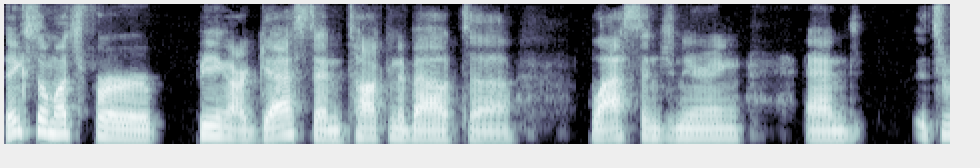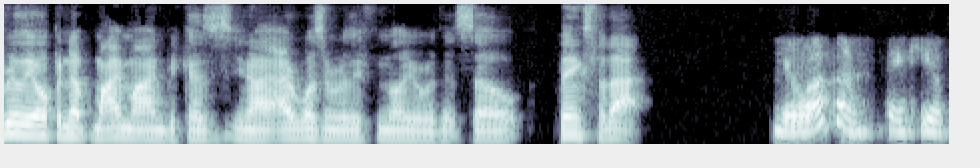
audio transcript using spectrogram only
thanks so much for being our guest and talking about uh, blast engineering. And it's really opened up my mind because you know I, I wasn't really familiar with it. So thanks for that. You're welcome. Thank you.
